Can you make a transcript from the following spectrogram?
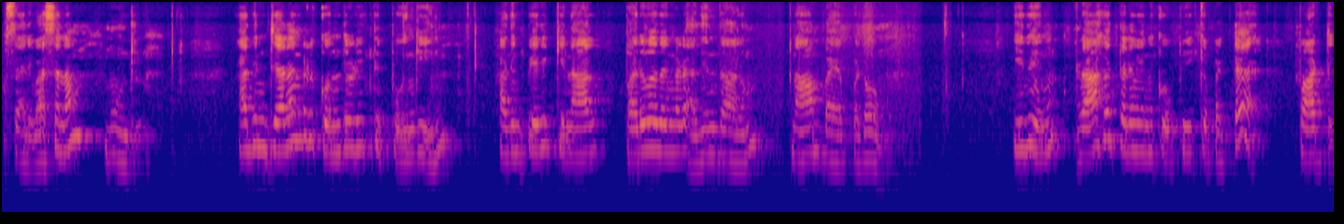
சாரி வசனம் மூன்று. அதன் ஜலங்கள் கொந்தளித்து பொங்கி அதன் பெருக்கினால் பருவதங்கள் அதிர்ந்தாலும் நாம் பயப்படும். இது ராகத்தலைவனுக்கு ஒப்புவிக்கப்பட்ட பாட்டு.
